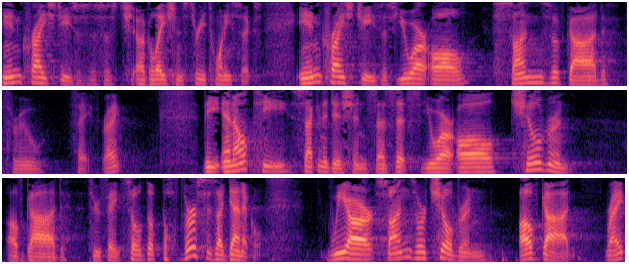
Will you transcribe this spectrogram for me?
In Christ Jesus, this is uh, Galatians 3:26. In Christ Jesus, you are all sons of God through faith, right? The NLT second edition says this You are all children of God through faith. So the, the verse is identical. We are sons or children of God, right?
